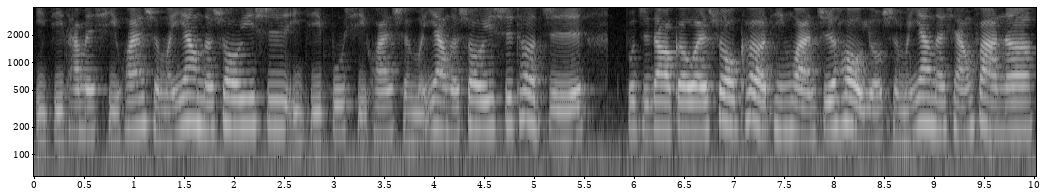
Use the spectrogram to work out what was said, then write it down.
以及他们喜欢什么样的兽医师，以及不喜欢什么样的兽医师特质。不知道各位授课听完之后有什么样的想法呢？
